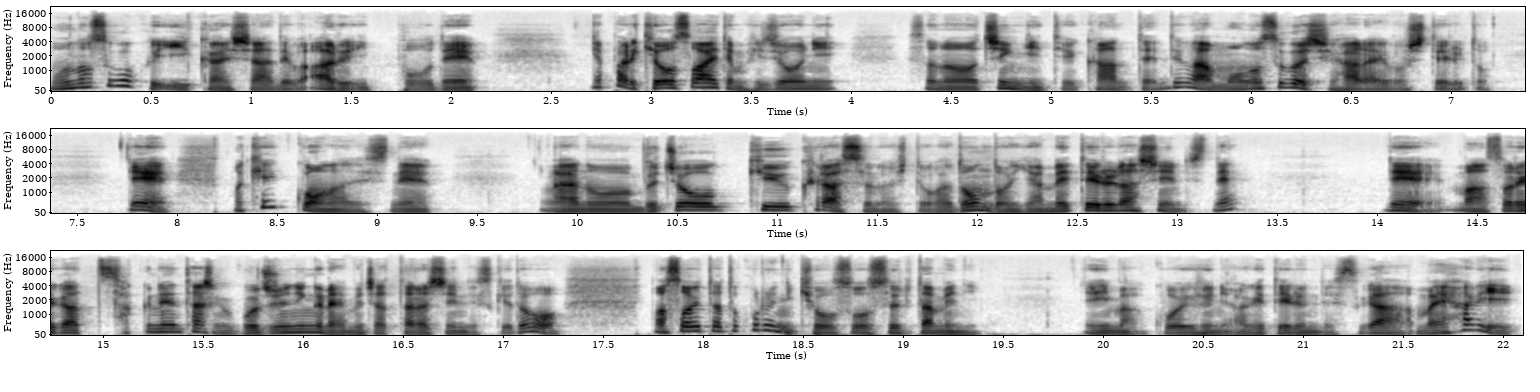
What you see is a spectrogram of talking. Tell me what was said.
ものすごくいい会社ではある一方で、やっぱり競争相手も非常に、その賃金という観点ではものすごい支払いをしていると。で、まあ、結構なですね、あの、部長級クラスの人がどんどん辞めてるらしいんですね。で、まあそれが昨年確か50人ぐらい辞めちゃったらしいんですけど、まあそういったところに競争するために、今こういうふうに上げてるんですが、まあ、やはり、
